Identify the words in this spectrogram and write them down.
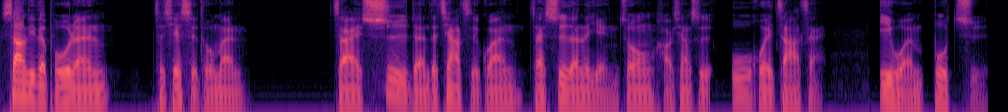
上帝的仆人，这些使徒们，在世人的价值观，在世人的眼中，好像是污秽渣滓，一文不值。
